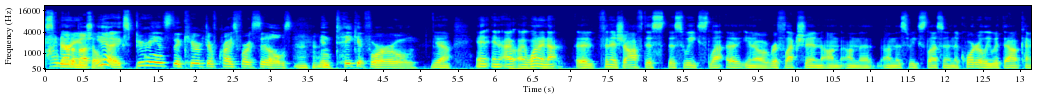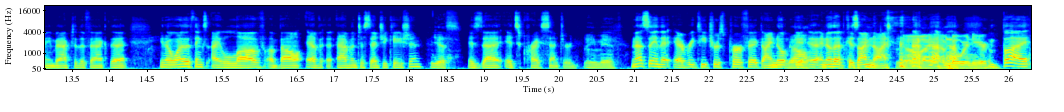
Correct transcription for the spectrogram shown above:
Find out about yeah, experience the character of Christ for ourselves Mm-hmm. and take it for our own. Yeah, and and I, I want to not uh, finish off this this week's uh, you know reflection on on the on this week's lesson in the quarterly without coming back to the fact that you know one of the things I love about Av- Adventist education Yes. is that it's Christ centered. Amen. I'm not saying that every teacher is perfect. I know No. I know that because I'm not. No, I, I'm nowhere near. But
